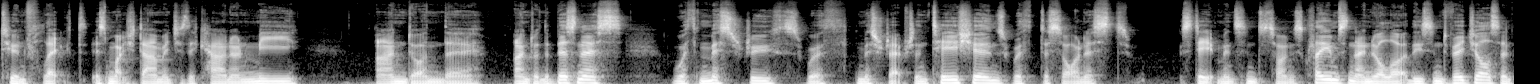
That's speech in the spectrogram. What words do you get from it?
to inflict as much damage as they can on me and on the and on the business with mistruths, with misrepresentations, with dishonest statements and dishonest claims. And I know a lot of these individuals, and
